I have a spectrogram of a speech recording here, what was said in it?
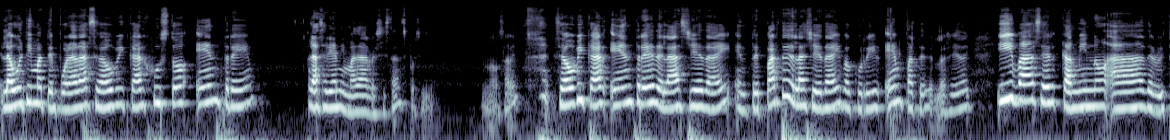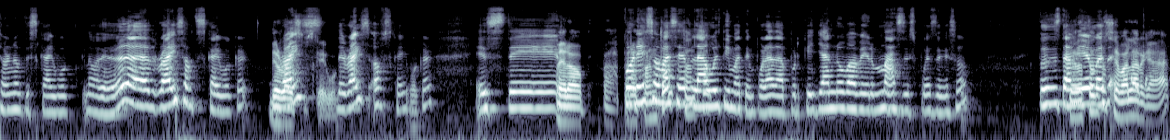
la última temporada se va a ubicar justo entre la serie animada Resistance, por si no saben. Se va a ubicar entre The Last Jedi, entre parte de The Last Jedi, va a ocurrir en parte de The Last Jedi, y va a ser camino a The Return of the Skywalker, no, The Rise of the Skywalker. The Rise of Skywalker. The Rise of Skywalker. Este. Pero, ah, por pero eso va a tanto, ser la última temporada, porque ya no va a haber más después de eso. Entonces pero también va a ser. se va a alargar.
